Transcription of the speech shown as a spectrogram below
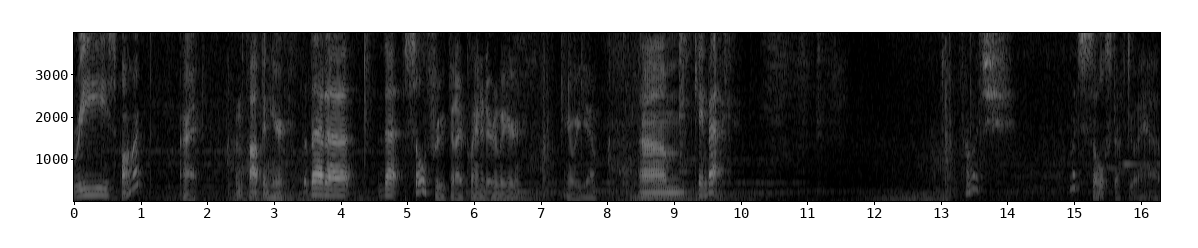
respawn? Alright. I'm gonna pop in here. But that uh that soul fruit that I planted earlier, here we go. Um came back. How much how much soul stuff do I have?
